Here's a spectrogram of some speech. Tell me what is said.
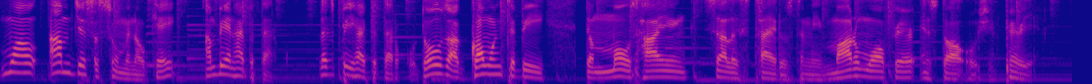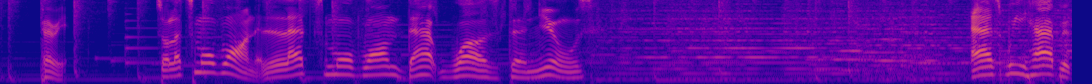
Well, I'm just assuming. Okay, I'm being hypothetical. Let's be hypothetical. Those are going to be the most high-end sellers titles to me: Modern Warfare and Star Ocean. Period. Period. So let's move on. Let's move on. That was the news. As we have it,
